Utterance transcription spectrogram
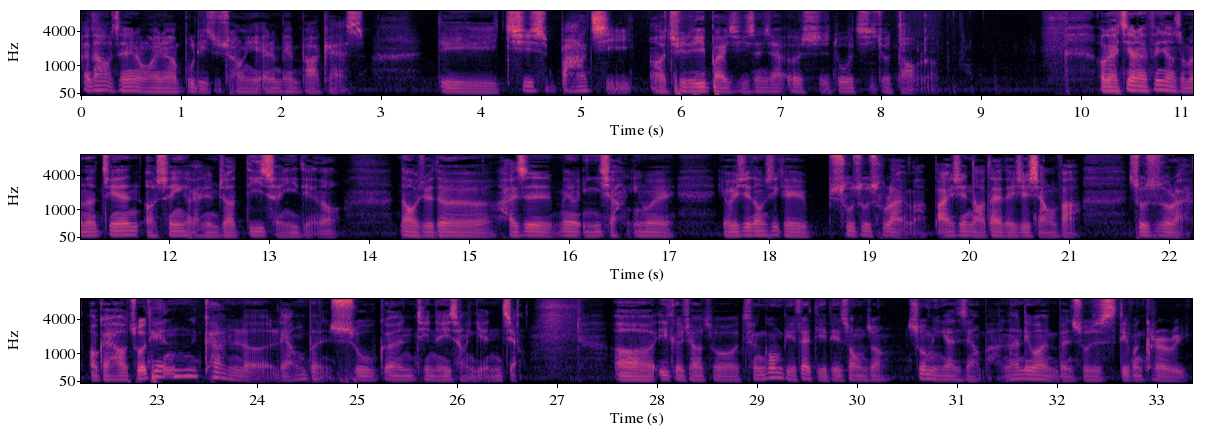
大家好，今天欢迎来到不离职创业 a l n Pen Podcast 第七十八集啊，距离一百集剩下二十多集就到了。OK，今天来分享什么呢？今天呃声音感觉比较低沉一点哦，那我觉得还是没有影响，因为有一些东西可以输出出来嘛，把一些脑袋的一些想法输出出来。OK，好，昨天看了两本书，跟听了一场演讲。呃，一个叫做《成功别再跌跌撞撞》，书名应该是这样吧。那另外一本书是 Stephen Curry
